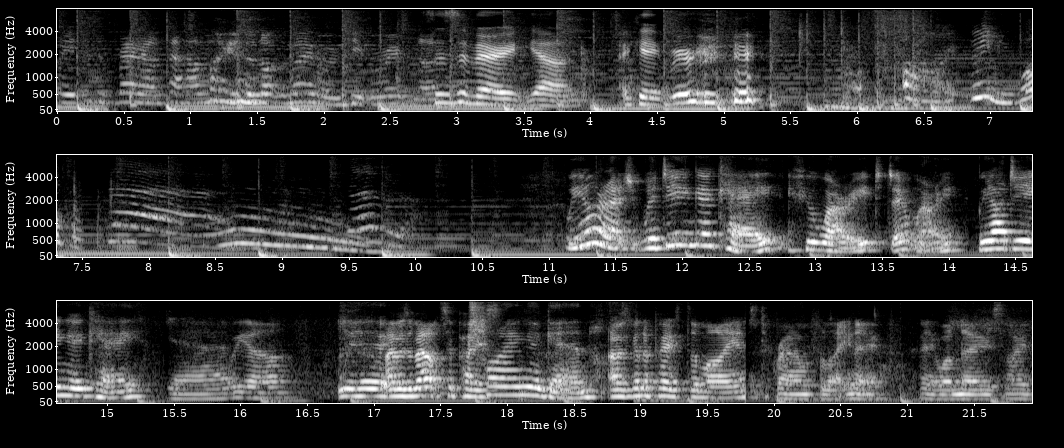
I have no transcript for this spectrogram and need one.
Wait, this is very unfair. How am I going to knock them over and keep removing them? This is a very yeah. Okay. we're- Oh, it really wobbled. We are actually we're doing okay. If you're worried, don't worry. We are doing okay. Yeah, we are. We're I was about to post. trying again. I was going to post on my Instagram for like, you know, anyone knows, I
